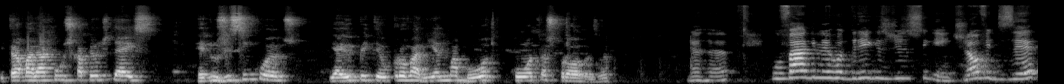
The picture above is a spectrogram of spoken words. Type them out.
e trabalhar com o escapel de 10, reduzir 5 anos. E aí o IPTU provaria numa boa com outras provas, né? Uhum. O Wagner Rodrigues diz o seguinte: já ouvi dizer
